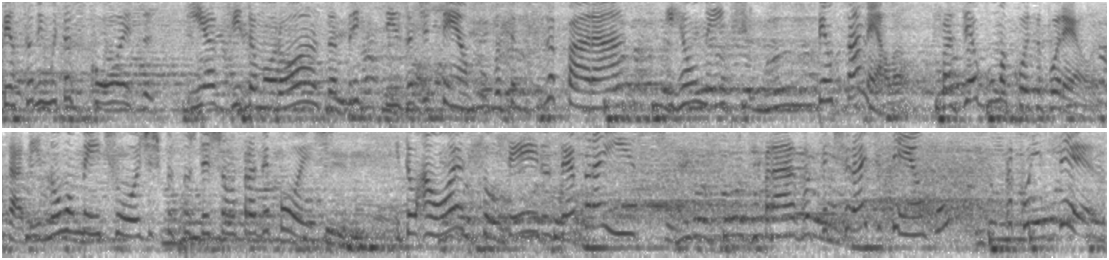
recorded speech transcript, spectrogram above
pensando em muitas coisas e a vida amorosa precisa de tempo. Você precisa parar e realmente pensar nela, fazer alguma coisa por ela, sabe? E normalmente hoje as pessoas deixam para depois. Então a hora de solteiros é para isso, para você tirar esse tempo para conhecer.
